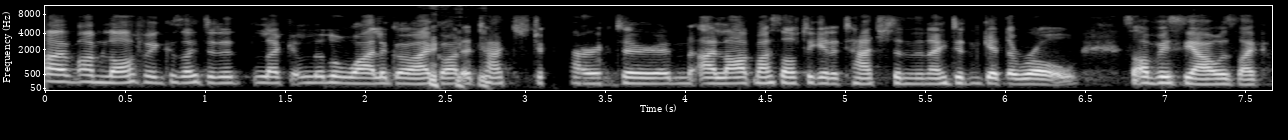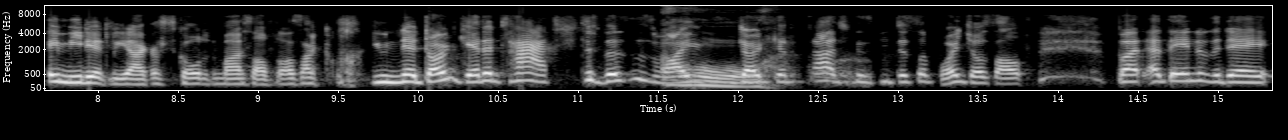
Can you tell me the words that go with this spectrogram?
I'm, I'm laughing because I did it like a little while ago. I got attached to a character and I allowed myself to get attached, and then I didn't get the role. So obviously, I was like immediately like I scolded myself. And I was like, "You ne- don't get attached. This is why Oh. you don't get attached because you disappoint yourself." But at the end of the day,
